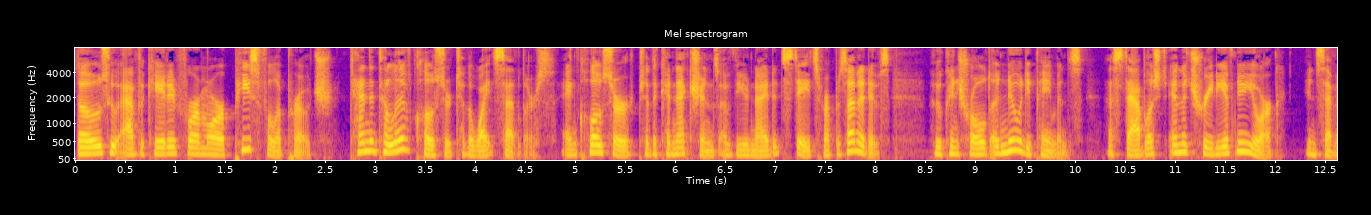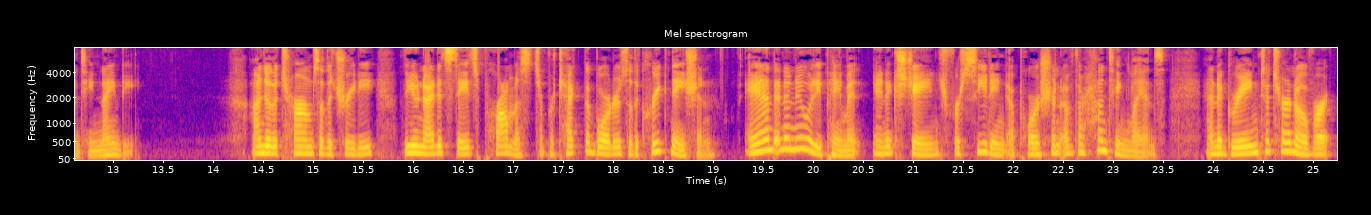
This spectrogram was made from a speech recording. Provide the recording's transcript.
Those who advocated for a more peaceful approach tended to live closer to the white settlers and closer to the connections of the United States representatives who controlled annuity payments established in the Treaty of New York in 1790. Under the terms of the treaty, the United States promised to protect the borders of the Creek Nation and an annuity payment in exchange for ceding a portion of their hunting lands and agreeing to turn over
